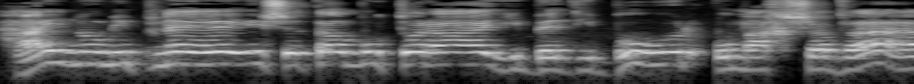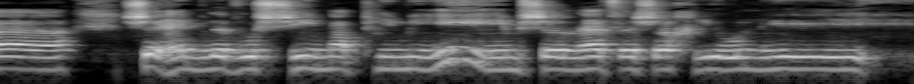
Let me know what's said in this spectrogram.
Hainu mipnei shetalmud Torah bedibur umachshava shehem levushim apnimim shel nefesh achiunit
